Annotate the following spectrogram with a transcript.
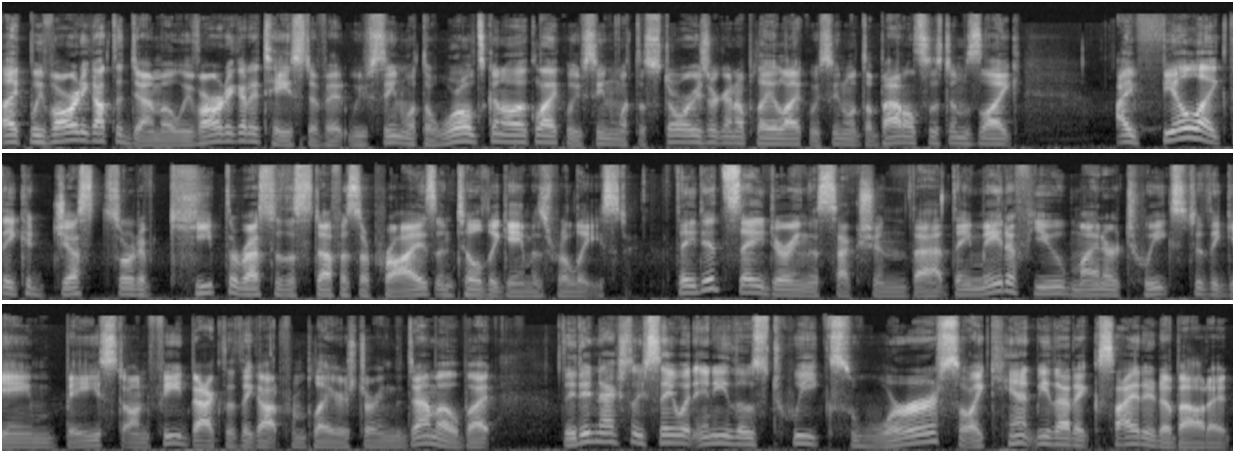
Like, we've already got the demo, we've already got a taste of it, we've seen what the world's gonna look like, we've seen what the stories are gonna play like, we've seen what the battle system's like. I feel like they could just sort of keep the rest of the stuff a surprise until the game is released. They did say during this section that they made a few minor tweaks to the game based on feedback that they got from players during the demo, but they didn't actually say what any of those tweaks were, so I can't be that excited about it.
